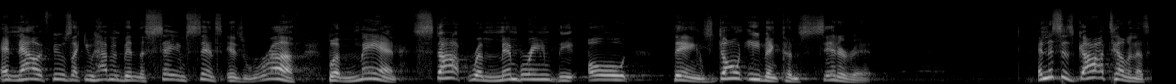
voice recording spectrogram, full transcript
and now it feels like you haven't been the same since is rough. But man, stop remembering the old things. Don't even consider it. And this is God telling us.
